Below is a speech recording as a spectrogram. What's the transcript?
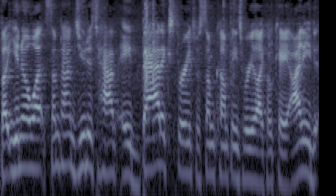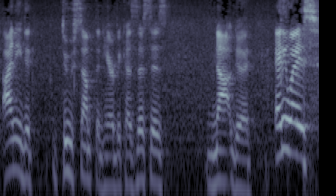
but you know what? Sometimes you just have a bad experience with some companies where you're like, okay, I need, I need to do something here because this is not good. Anyways,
